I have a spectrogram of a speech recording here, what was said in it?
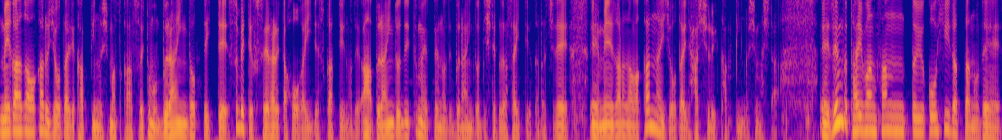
銘柄が分かる状態でカッピングしますか？それともブラインドって言って全て伏せられた方がいいですかっていうのであブラインドでいつもやってるのでブラインドにしてくださいっていう形で、えー、銘柄が分かんない状態で8種類カッピングしました、えー、全部台湾産というコーヒーだったので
